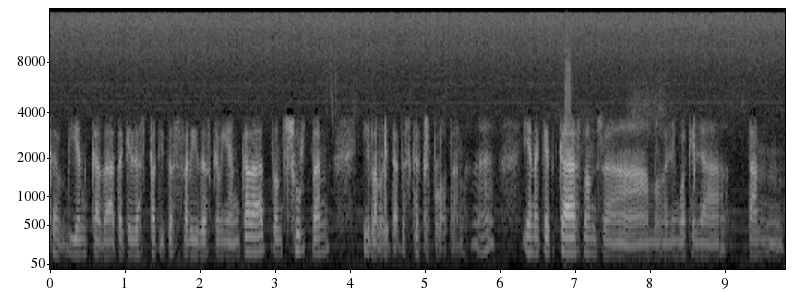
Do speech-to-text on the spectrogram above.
que havien quedat, aquelles petites ferides que havien quedat, doncs surten i la veritat és que exploten. Eh? I en aquest cas, doncs, eh, amb la llengua aquella tan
